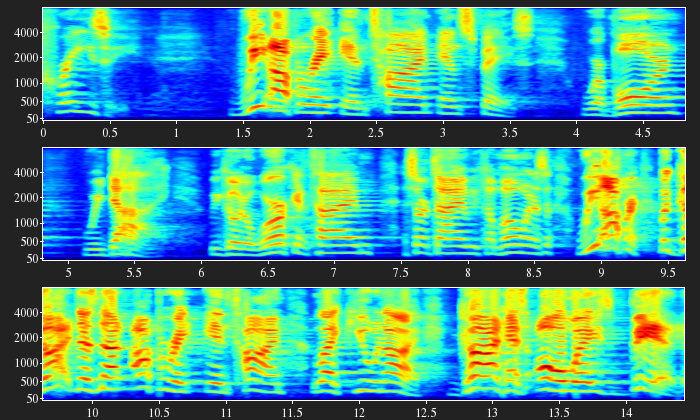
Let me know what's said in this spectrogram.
crazy. We operate in time and space. We're born, we die. We go to work at a time, a certain time, we come home and we operate. But God does not operate in time like you and I. God has always been.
